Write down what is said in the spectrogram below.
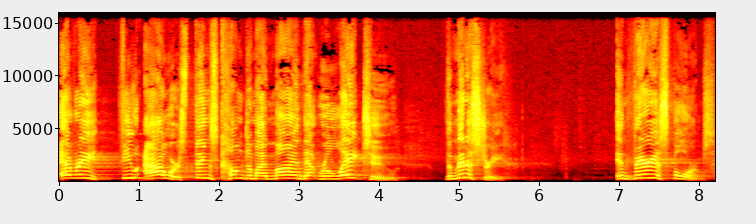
Every few hours, things come to my mind that relate to the ministry in various forms.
